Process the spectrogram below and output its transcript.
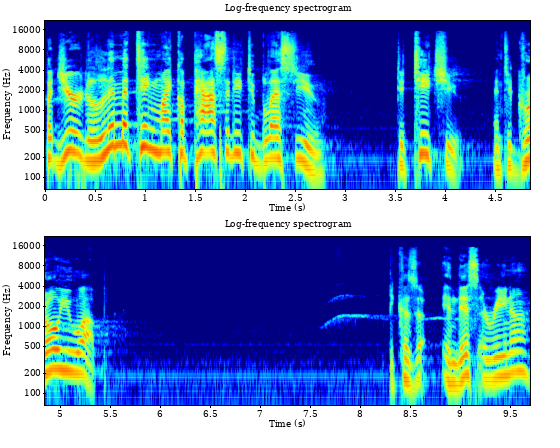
but you're limiting my capacity to bless you, to teach you, and to grow you up. Because in this arena,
